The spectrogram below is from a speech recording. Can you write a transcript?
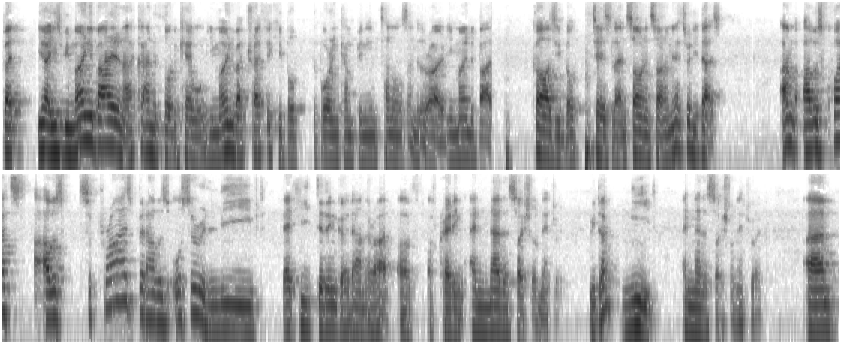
but you know, he's been moaning about it, and I kind of thought, okay, well, he moaned about traffic. He built the boring company and tunnels under the road. He moaned about cars. He built Tesla and so on and so on. I mean, that's what he does. I was quite, I was surprised, but I was also relieved that he didn't go down the route of of creating another social network. We don't need another social network. Um,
